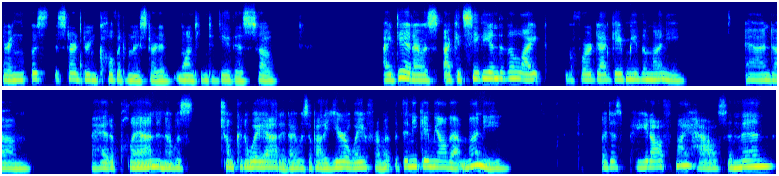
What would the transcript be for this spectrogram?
during it was it started during COVID when I started wanting to do this. So I did. I was I could see the end of the light before dad gave me the money. And um I had a plan and I was chunking away at it. I was about a year away from it, but then he gave me all that money. I just paid off my house and then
